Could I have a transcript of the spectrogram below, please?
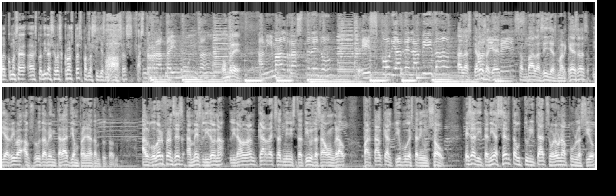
va començar a expandir les seves crostes per les illes Ah, marqueses. fàstic. Rata inmunda, Hombre, animal rastrero, escoria de la vida. A l'escarós aquest se'n va a les illes marqueses i arriba absolutament tarat i emprenyat amb tothom. El govern francès, a més, li dona, li anava donant càrrecs administratius de segon grau per tal que el tio pogués tenir un sou. És a dir, tenia certa autoritat sobre una població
